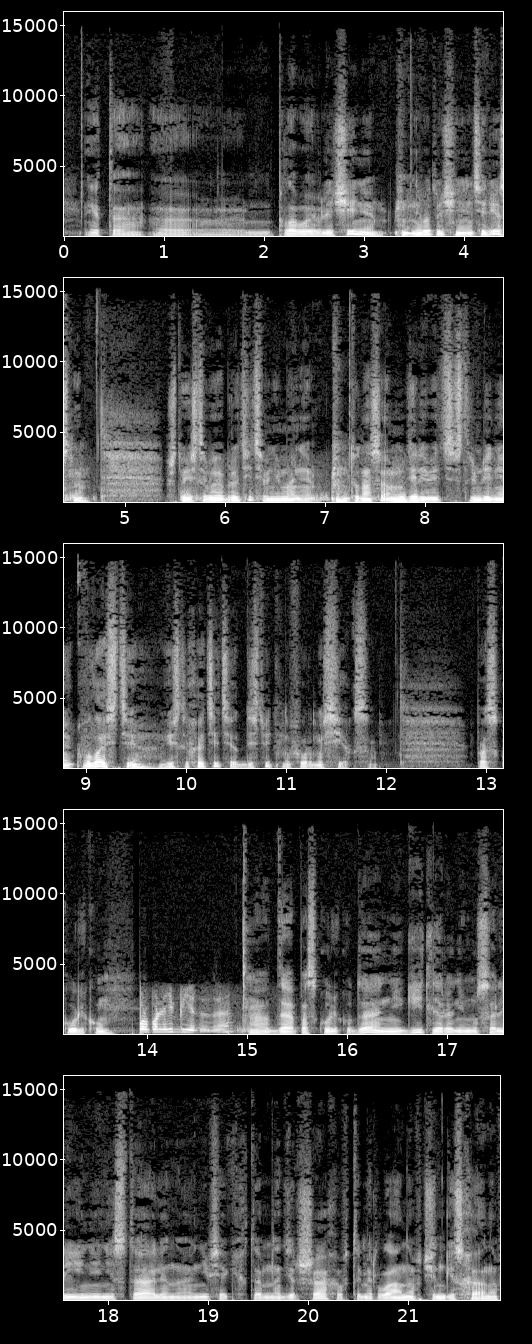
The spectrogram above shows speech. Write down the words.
– это э, половое влечение. И вот очень интересно, что если вы обратите внимание, то на самом деле ведь стремление к власти, если хотите, это действительно форма секса. Поскольку... Форма либидо, да? А, да, поскольку, да, ни Гитлера, ни Муссолини, ни Сталина, ни всяких там Надиршахов, Тамерланов, Чингисханов,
